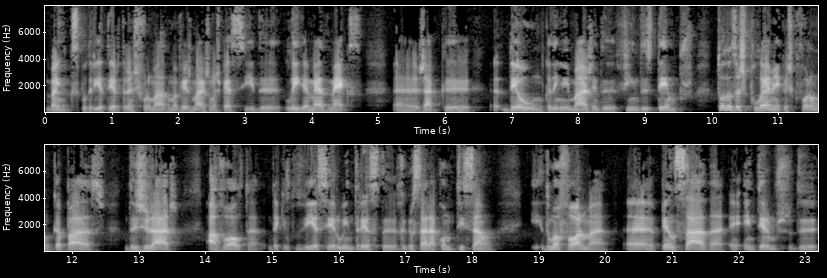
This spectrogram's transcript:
bem que se poderia ter transformado uma vez mais numa espécie de Liga Mad Max, eh, já que deu um bocadinho a imagem de fim de tempos, todas as polémicas que foram capazes de gerar à volta daquilo que devia ser o interesse de regressar à competição de uma forma uh, pensada em, em, termos de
